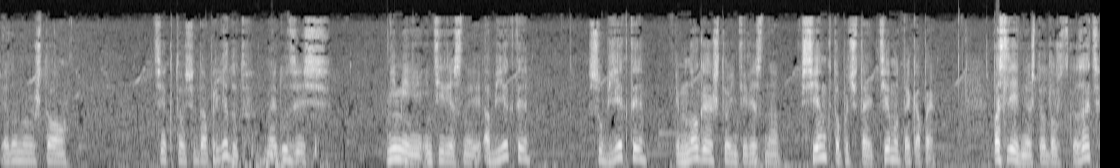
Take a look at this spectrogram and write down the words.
Я думаю, что те, кто сюда приедут, найдут здесь не менее интересные объекты, субъекты и многое, что интересно всем, кто почитает тему ТКП. Последнее, что я должен сказать,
